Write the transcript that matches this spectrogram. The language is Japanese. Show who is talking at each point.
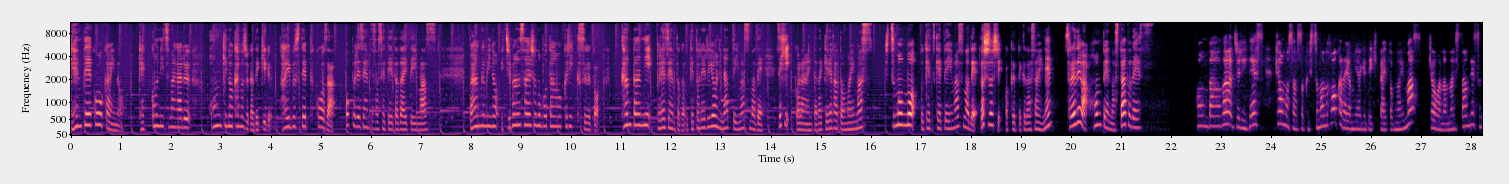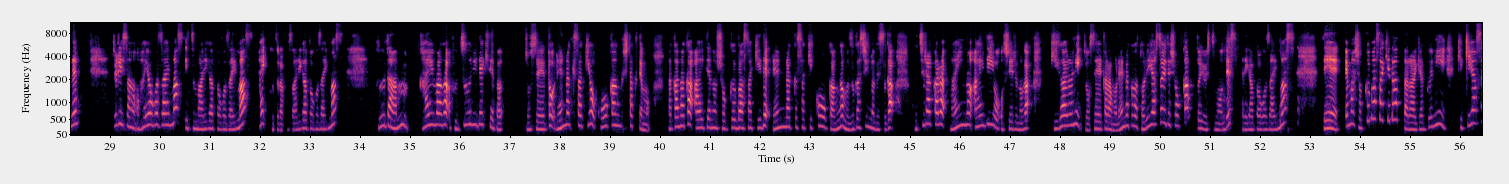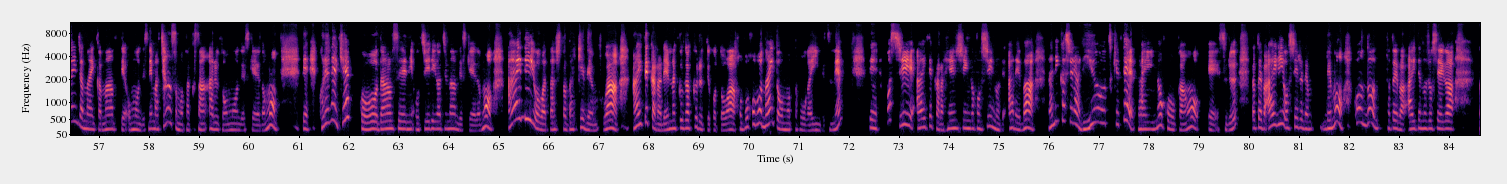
Speaker 1: 限定公開の結婚につながる本気の彼女ができる5ステップ講座をプレゼントさせていただいています番組の一番最初のボタンをクリックすると簡単にプレゼントが受け取れるようになっていますのでぜひご覧いただければと思います質問も受け付けていますのでどしどし送ってくださいねそれでは本編のスタートですこんばんは、ジュリです。今日も早速質問の方から読み上げていきたいと思います。今日は七七さんですね。ジュリーさん、おはようございます。いつもありがとうございます。はい、こちらこそありがとうございます。普段、会話が普通にできてた女性と連絡先を交換したくても、なかなか相手の職場先で連絡先交換が難しいのですが、こちらから LINE の ID を教えるのが気軽に女性からも連絡が取りやすいでしょうか？という質問です。ありがとうございます。で、えまあ、職場先だったら逆に聞きやすいんじゃないかなって思うんですね。まあ、チャンスもたくさんあると思うんですけれども、で、これね、結構男性に陥りがちなんですけれども、ID を渡しただけでは、相手から連絡が来るってことは、ほぼほぼないと思った方がいいんですね。で、もし相手から返信が欲しいのであれば、何かしら理由をつけて LINE の交換を、えー、する。例えば ID を教えるででも、今度、例えば相手の女性が、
